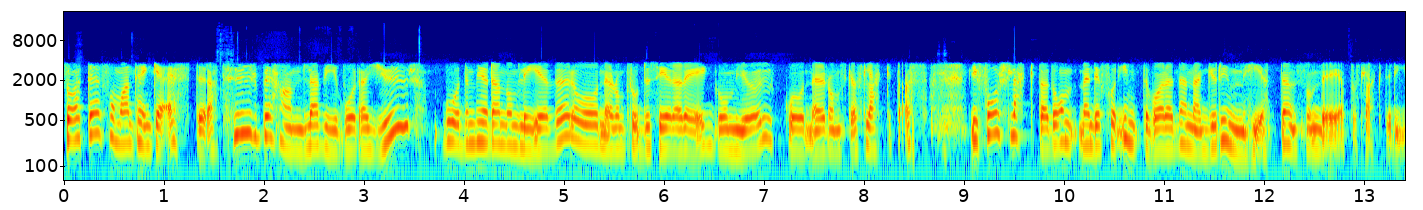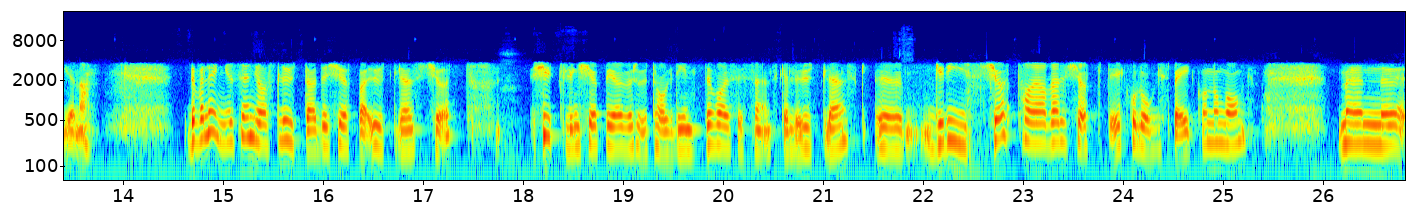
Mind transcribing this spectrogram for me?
Så att där får man tänka efter att hur behandlar vi våra djur, både medan de lever och när de producerar ägg och mjölk och när de ska slaktas. Vi får slakta dem, men det får inte vara denna grymheten som det är på slakterierna. Det var länge sedan jag slutade köpa utländskt kött. Kyckling köper jag överhuvudtaget inte, vare sig svensk eller utländsk. Eh, griskött har jag väl köpt, ekologiskt bacon någon gång. Men eh,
